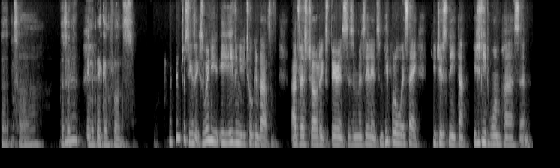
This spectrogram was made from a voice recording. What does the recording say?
that uh, that Yeah. have been a big influence. It's interesting, isn't it? Because when you even you're talking about adverse childhood experiences and resilience, and people always say you just need that, you just need one person,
